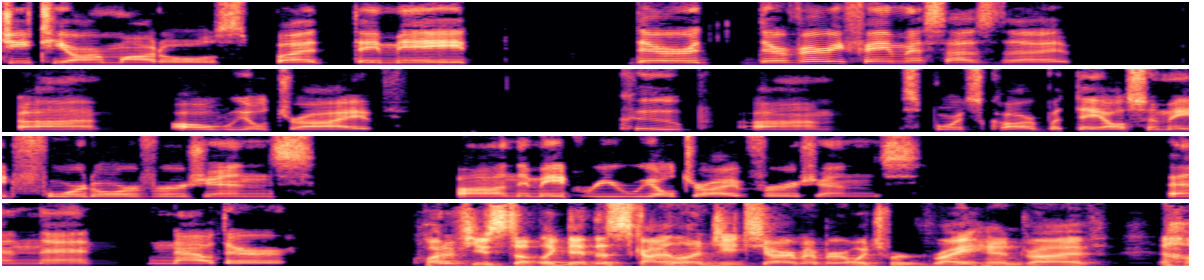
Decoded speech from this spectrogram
GTR models, but they made they're they're very famous as the um, all-wheel drive coupe um, sports car, but they also made four-door versions uh, and they made rear-wheel drive versions, and then now they're quite a few stuff. Like they had the Skyline GTR, remember, which was right-hand drive.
